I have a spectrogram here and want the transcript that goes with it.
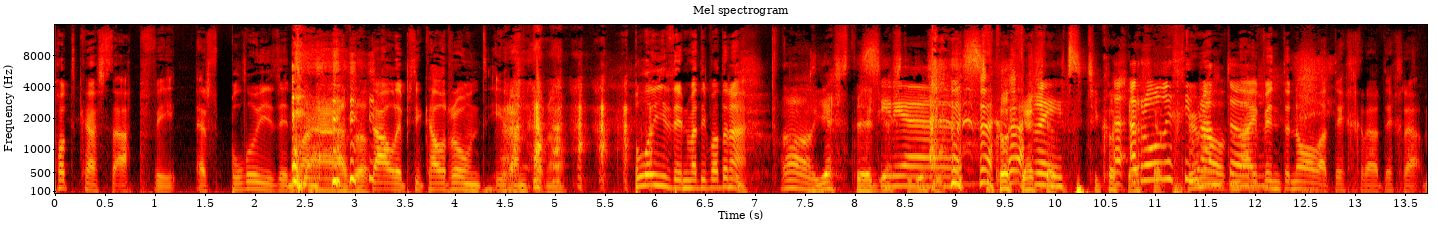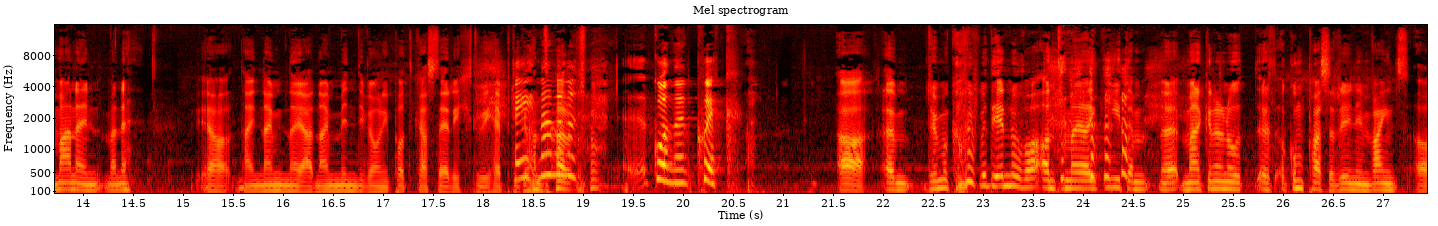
podcast app fi ers blwyddyn dal eb wedi cael rownd i rando nhw. Blwyddyn mae di bod yna. Oh, yes, then. Serious. Ti'n colli allan. Ti'n colli Ar ôl i chi wrando. Dwi'n meddwl, na i fynd yn ôl a dechrau, dechrau. Mae'n, mae'n, Ia, na, na, na, na, na, mynd i fewn i podcast eraill dwi heb di gwrando. Hei, na, na, Gwannan, quick. O, um, dwi'n mynd cofio beth i enw fo, ond mae o'i gyd, um, mae gen nhw o gwmpas yr un un faint o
